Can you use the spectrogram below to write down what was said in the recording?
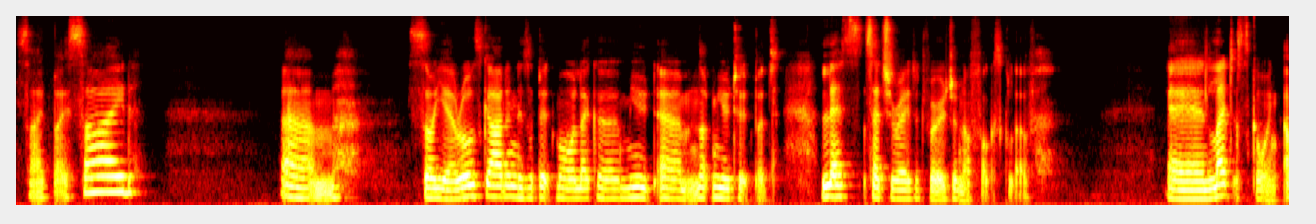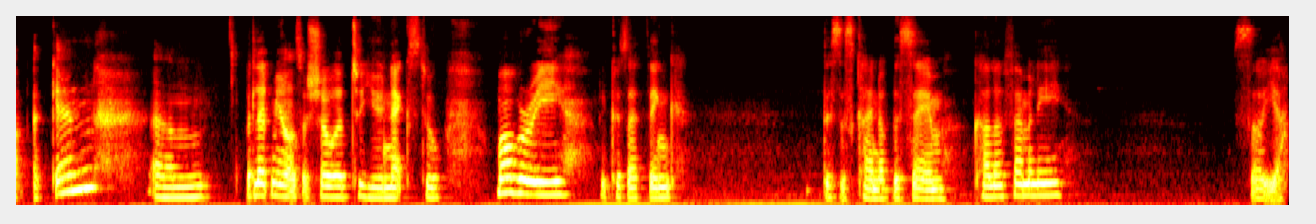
side by side. Um, so yeah, Rose Garden is a bit more like a mute, um, not muted, but less saturated version of Foxglove. And light is going up again. Um, but let me also show it to you next to Mulberry, because I think this is kind of the same color family. So yeah.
